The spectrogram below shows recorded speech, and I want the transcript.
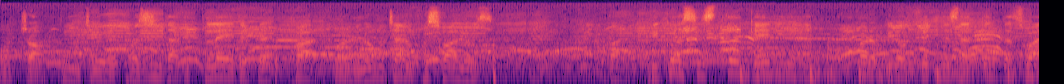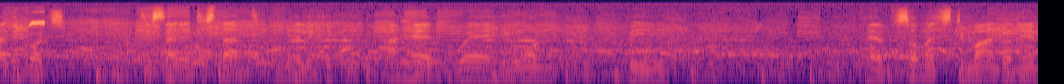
would drop into a position that he played a great part for a long time for Swallows. But because he's still gaining a, quite a bit of fitness, I think that's why the coach decided to start him a little bit ahead, where he won't be have so much demand on him.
